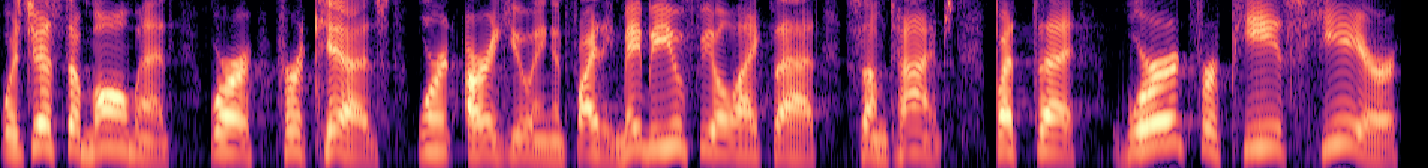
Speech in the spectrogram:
was just a moment where her kids weren't arguing and fighting. Maybe you feel like that sometimes. But the word for peace here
